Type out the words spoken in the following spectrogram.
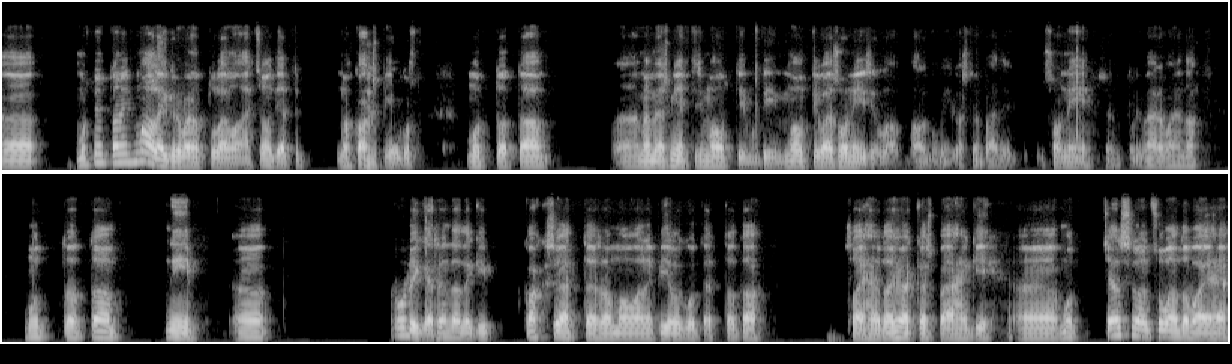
Öö, mutta nyt on niitä maaleja ruvennut tulemaan, että se on tietty no kaksi hmm. pilkusta. Mutta tota, öö, mä myös miettisin Mouttia, mutta Moutti vai Sony silloin alkuviikosta, mä päätin Sony, se nyt oli väärä valinta. Mutta tota, niin, Äh, Rudiger sen teki kaksi syöttöä samalla ne pilkut, että tota, sai hän jotain hyökkäyspäähänkin. Äh, mutta Chelsea on suvantovaihe,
